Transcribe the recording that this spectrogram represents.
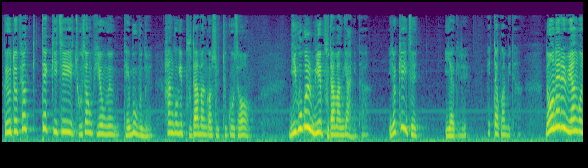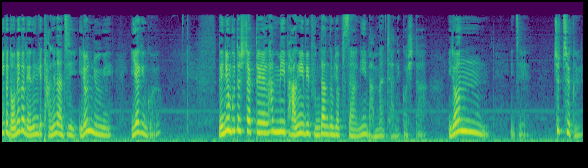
그리고 또 평택기지 조성 비용은 대부분을 한국이 부담한 것을 두고서 미국을 위해 부담한 게 아니다. 이렇게 이제 이야기를 했다고 합니다. 너네를 위한 거니까 너네가 내는 게 당연하지. 이런 류의 이야기인 거예요. 내년부터 시작될 한미 방위비 분담금 협상이 만만치 않을 것이다. 이런 이제 추측을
